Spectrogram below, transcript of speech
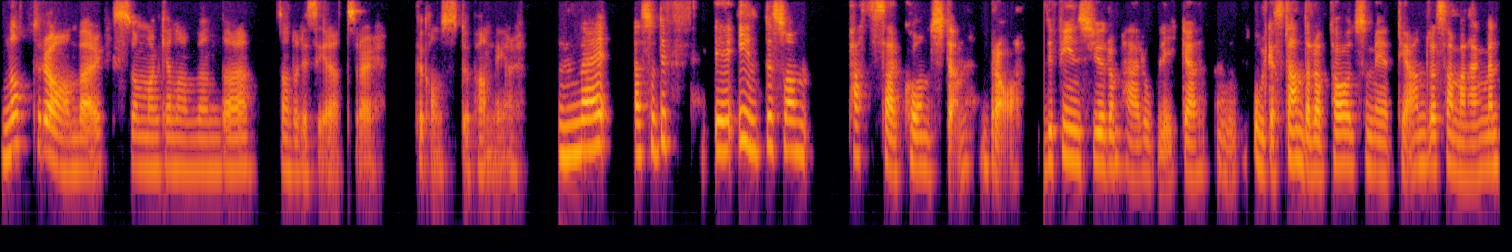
något ramverk som man kan använda standardiserat sådär, för konstupphandlingar? Nej, alltså det är inte som passar konsten bra. Det finns ju de här olika, olika standardavtal som är till andra sammanhang, men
